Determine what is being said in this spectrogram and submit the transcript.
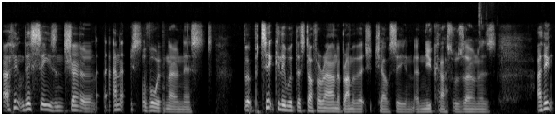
I think this season shown, and I've always known this, but particularly with the stuff around Abramovich at Chelsea and, and Newcastle's owners, I think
